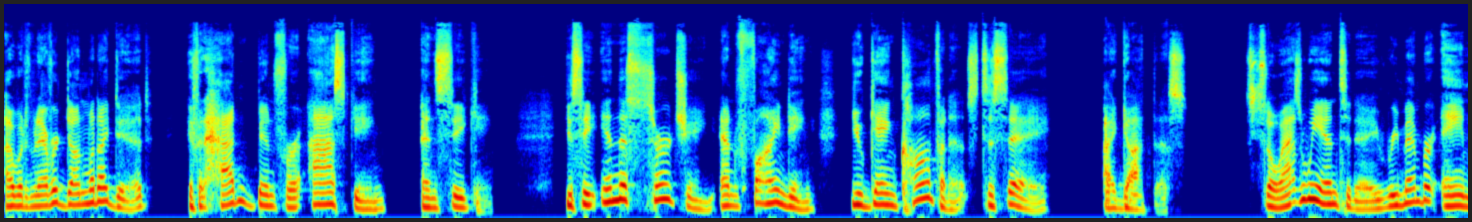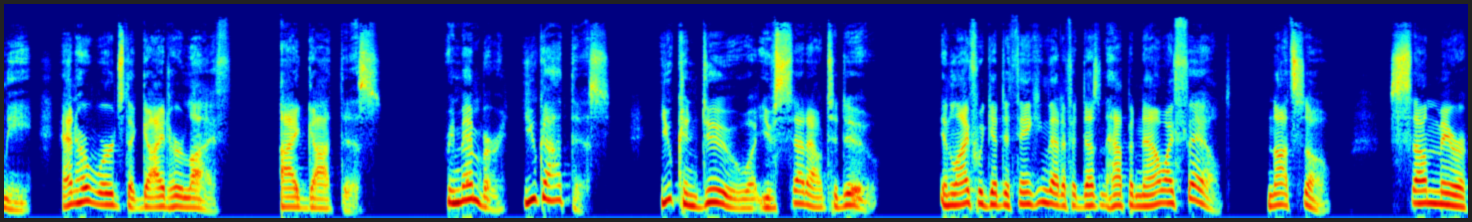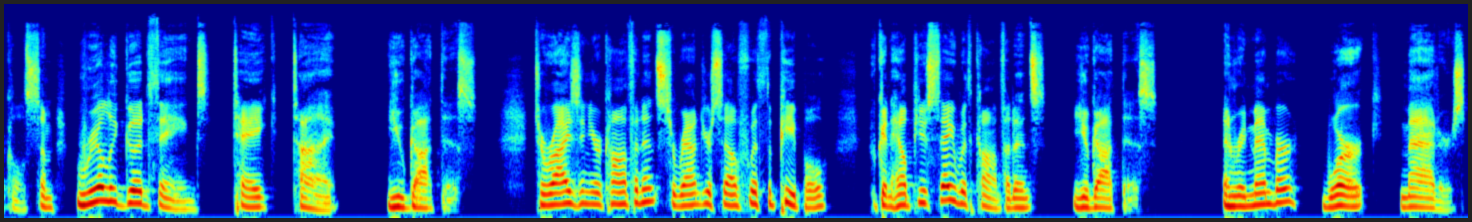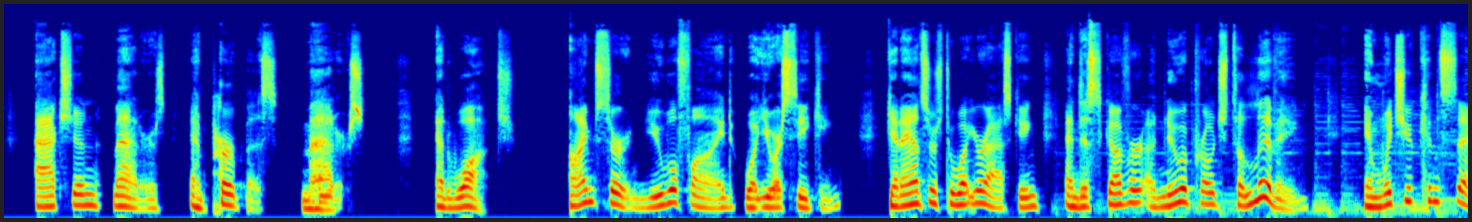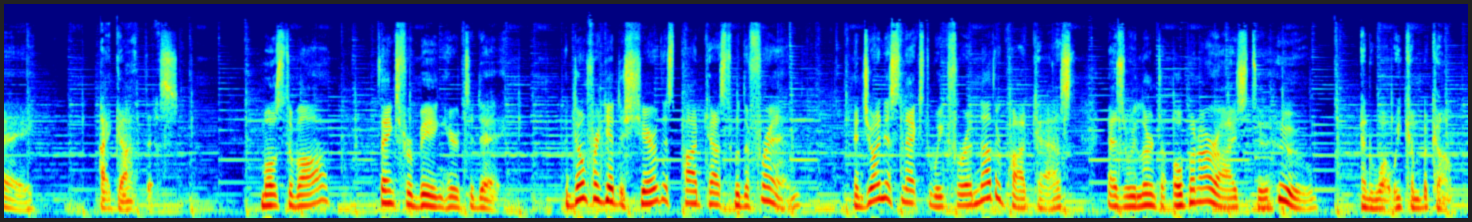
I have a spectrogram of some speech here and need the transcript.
I would have never done what I did if it hadn't been for asking and seeking. You see, in the searching and finding, you gain confidence to say, I got this. So as we end today, remember Amy and her words that guide her life. I got this. Remember, you got this. You can do what you've set out to do. In life, we get to thinking that if it doesn't happen now, I failed. Not so. Some miracles, some really good things take time. You got this. To rise in your confidence, surround yourself with the people who can help you say with confidence, You got this. And remember, work matters, action matters, and purpose matters. And watch. I'm certain you will find what you are seeking, get answers to what you're asking, and discover a new approach to living in which you can say, I got this. Most of all, thanks for being here today. And don't forget to share this podcast with a friend and join us next week for another podcast as we learn to open our eyes to who and what we can become.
